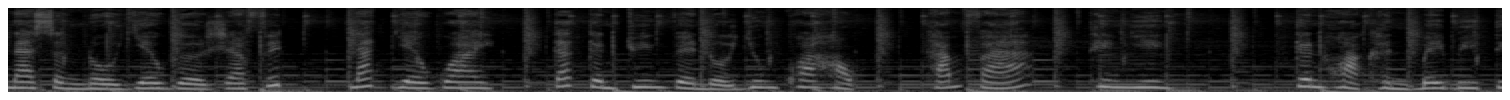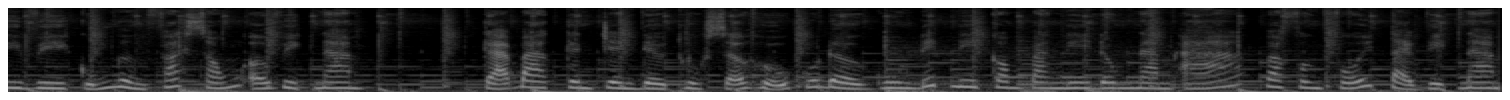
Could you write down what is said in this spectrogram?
National Geographic, Nat Geo các kênh chuyên về nội dung khoa học, khám phá, thiên nhiên. Kênh hoạt hình Baby TV cũng ngừng phát sóng ở Việt Nam. Cả ba kênh trên đều thuộc sở hữu của The Walt Disney Company Đông Nam Á và phân phối tại Việt Nam.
